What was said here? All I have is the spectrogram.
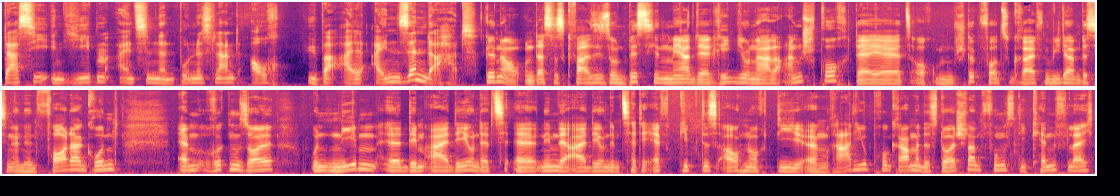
dass sie in jedem einzelnen Bundesland auch überall einen Sender hat. Genau, und das ist quasi so ein bisschen mehr der regionale Anspruch, der ja jetzt auch, um ein Stück vorzugreifen, wieder ein bisschen in den Vordergrund ähm, rücken soll. Und neben äh, dem ARD und der, äh, neben der ARD und dem ZDF gibt es auch noch die ähm, Radioprogramme des Deutschlandfunks. Die kennen vielleicht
